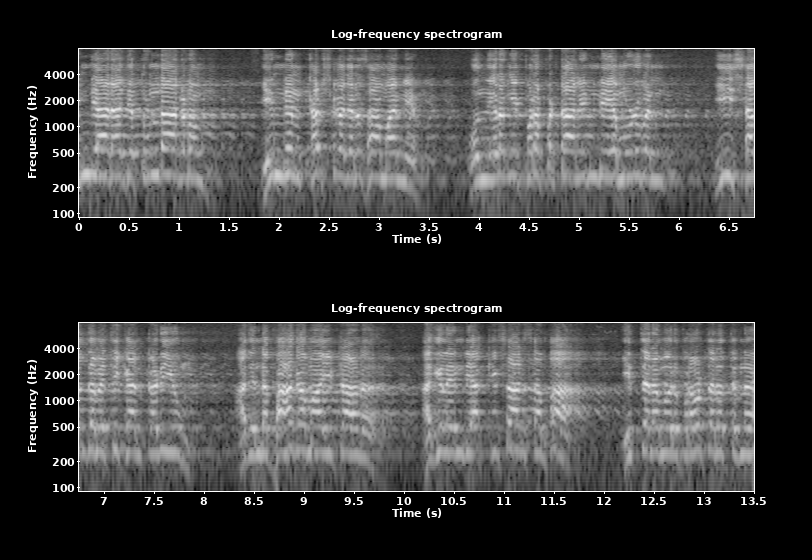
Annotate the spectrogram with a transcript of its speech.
ഇന്ത്യ രാജ്യത്തുണ്ടാകണം. ഇന്ത്യൻ കർഷക ജനസാമാന്യം ഒന്നിറങ്ങി പുറപ്പെട്ടാൽ ഇന്ത്യയെ മുഴുവൻ ഈ ശബ്ദം എത്തിക്കാൻ കഴിയും. അതിന്റെ ഭാഗമായിട്ടാണ് അഖിലേന്ത്യാ കിസാൻ സഭ ഇത്തരം ഒരു പ്രവർത്തനത്തിന്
